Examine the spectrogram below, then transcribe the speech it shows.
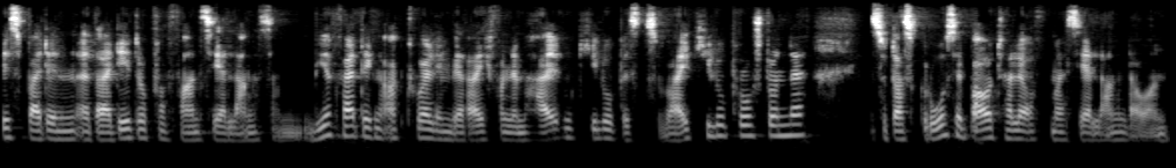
ist bei den 3D-Druckverfahren äh, sehr langsam. Wir fertigen aktuell im Bereich von einem halben Kilo bis zwei Kilo pro Stunde, sodass große Bauteile oftmals sehr lang dauern.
